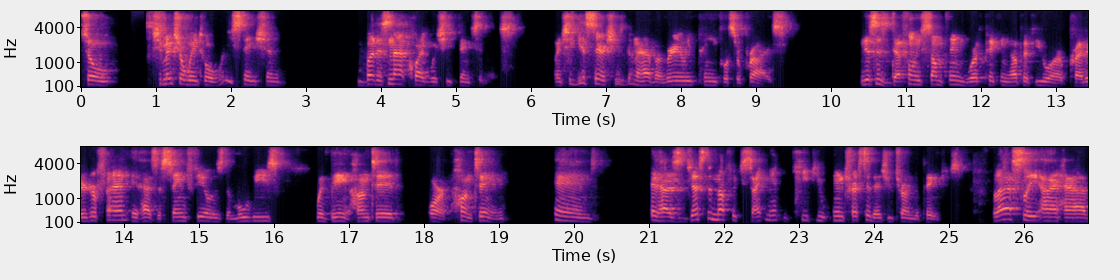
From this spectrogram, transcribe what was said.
So she makes her way to a way station, but it's not quite what she thinks it is. When she gets there, she's going to have a really painful surprise. This is definitely something worth picking up if you are a Predator fan. It has the same feel as the movies with being hunted or hunting and it has just enough excitement to keep you interested as you turn the pages. Lastly, I have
